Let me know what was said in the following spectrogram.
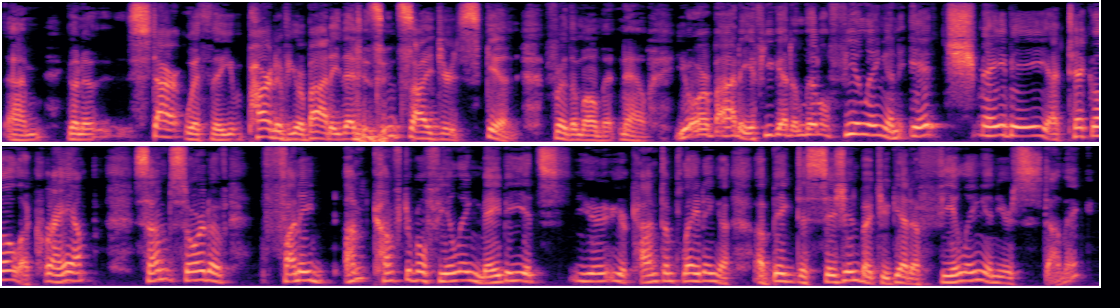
I'm going to start with the part of your body that is inside your skin for the moment now. Your body, if you get a little feeling, an itch maybe, a tickle, a cramp, some sort of funny, uncomfortable feeling. Maybe it's you're, you're contemplating a, a big decision, but you get a feeling in your stomach.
